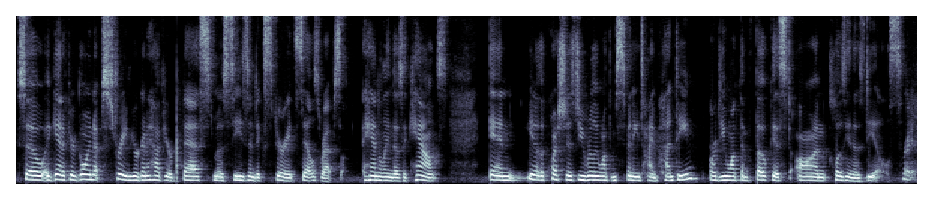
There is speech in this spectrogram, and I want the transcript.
So again, if you're going upstream, you're going to have your best, most seasoned, experienced sales reps handling those accounts. And you know, the question is, do you really want them spending time hunting, or do you want them focused on closing those deals? Right.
